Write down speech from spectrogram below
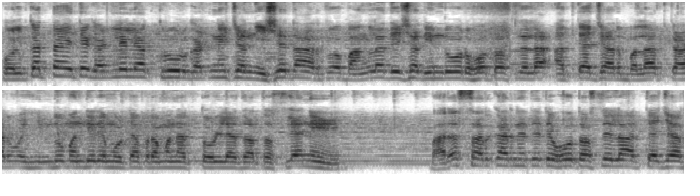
कोलकाता येथे घडलेल्या क्रूर घटनेच्या निषेधार्थ व बांगलादेशात हिंदूवर होत असलेला अत्याचार बलात्कार व हिंदू मंदिरे मोठ्या प्रमाणात तोडल्या जात असल्याने भारत सरकारने तेथे होत असलेला अत्याचार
